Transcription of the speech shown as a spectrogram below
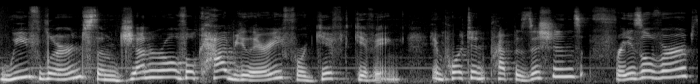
we've learned some general vocabulary for gift giving, important prepositions, phrasal verbs,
